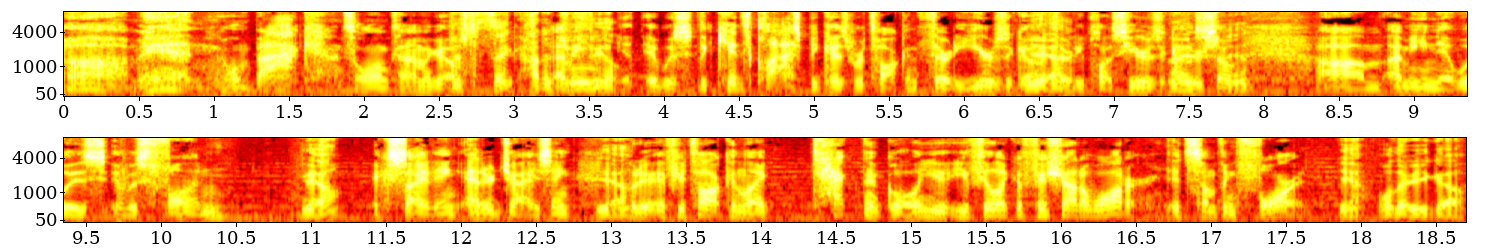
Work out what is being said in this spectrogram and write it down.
Oh man, going back. It's a long time ago. Just to think, how did I you mean, feel? it was the kids' class because we're talking 30 years ago, Yeah. 30 plus years ago. I so, um, I mean, it was it was fun, Yeah. exciting, energizing. Yeah. But if you're talking like technical, you, you feel like a fish out of water. It's something foreign. Yeah, well, there you go.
